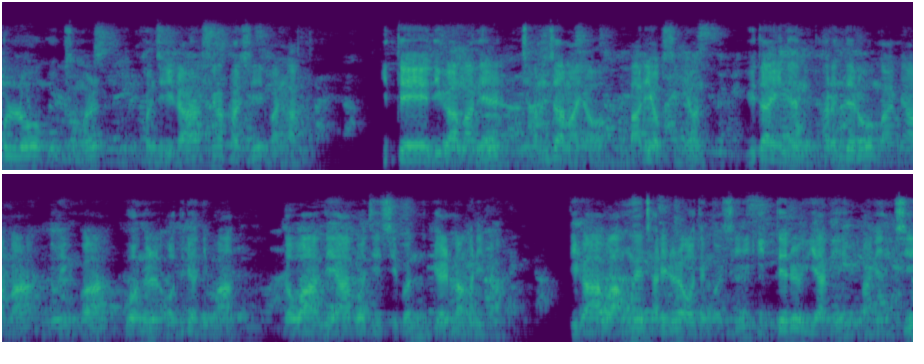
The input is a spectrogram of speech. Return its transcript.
홀로 목숨을 건지리라 생각하지 말라. 이때 네가 만일 잠잠하여 말이 없으면 유다인은 다른 데로 말미암아 노인과 구원을 얻으려니와 너와 내 아버지 집은 멸망하리라. 네가 왕후의 자리를 얻은 것이 이때를 위함이 아닌지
